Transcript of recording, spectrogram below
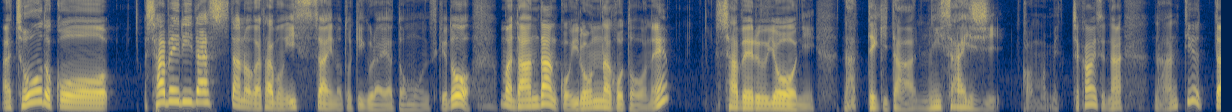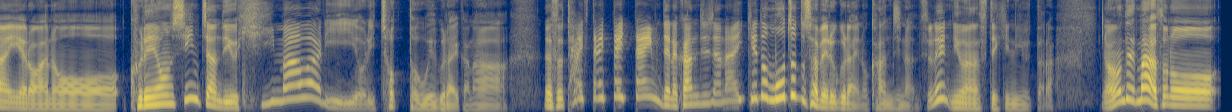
あちょうどこう喋り出したのが多分1歳の時ぐらいやと思うんですけどまあだんだんこういろんなことをね喋るようになってきた2歳児。かもめっちゃ可愛いですよ。ななんて言ったんやろ。あのー、クレヨンしんちゃんでいうひまわりよりちょっと上ぐらいかな。だそれ「タイタイタイタイ」みたいな感じじゃないけどもうちょっと喋るぐらいの感じなんですよね。ニュアンス的に言ったら。ほんでまあその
